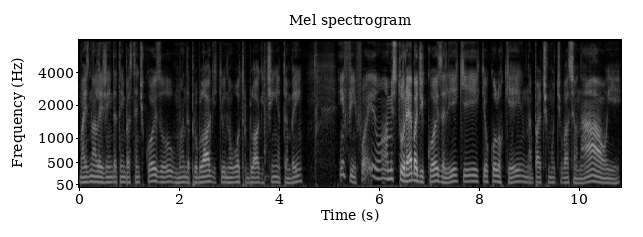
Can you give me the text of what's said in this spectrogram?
mas na legenda tem bastante coisa, ou manda pro blog, que no outro blog tinha também. Enfim, foi uma mistureba de coisa ali que, que eu coloquei na parte motivacional e,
